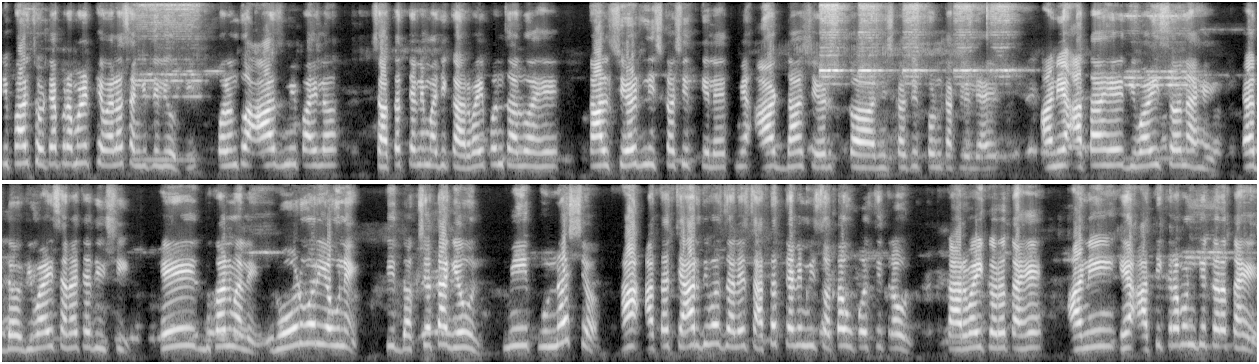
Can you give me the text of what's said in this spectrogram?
ती फार छोट्या प्रमाणात ठेवायला सांगितलेली होती. परंतु आज मी पाहिलं सातत्याने माझी कारवाई पण चालू आहे. काल शेड निष्कासित केलेत. मी आठ दहा शेड निष्कासित करून टाकलेले आहे आणि आता हे दिवाळी सण आहे. या द- दिवाळी सणाच्या दिवशी हे दुकानवाले रोडवर येऊ नये. ती दक्षता घेऊन मी पुनश्च हा आता चार दिवस झाले सातत्याने मी स्वतः उपस्थित राहून कारवाई करत आहे आणि हे अतिक्रमण जे करत आहे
